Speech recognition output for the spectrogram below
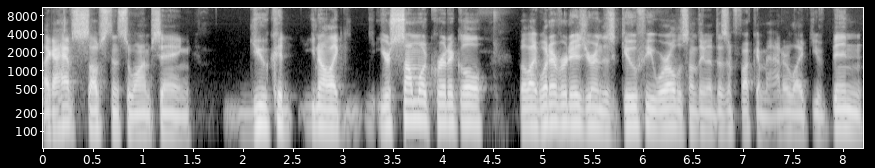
Like I have substance to what I'm saying. You could, you know, like you're somewhat critical, but like whatever it is, you're in this goofy world of something that doesn't fucking matter. Like you've been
